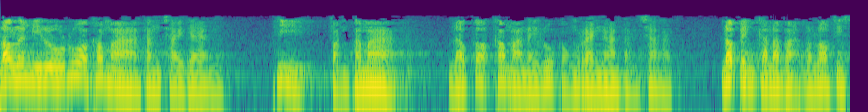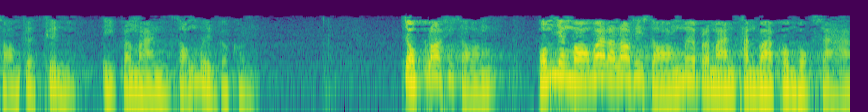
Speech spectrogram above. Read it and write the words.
เราเลยมีรูรั่วเข้ามาทางชายแดนที่ฝั่งพม่า แล้วก็เข้ามาในรูปของแรงงานต่างชาติ แล้วเป็นการระบาดระลอกที่สองเกิดขึ้น อีกประมาณสองหมื่นกว่าคน จบรอบที่สองผมยังมองว่าระลอกที่สองเมื่อประมาณธันวาคมหกสาม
